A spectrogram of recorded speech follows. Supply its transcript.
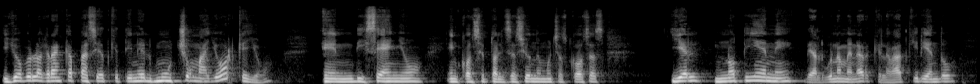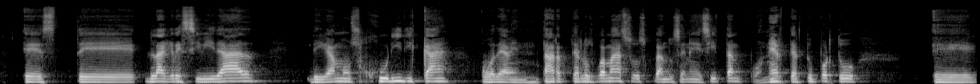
y yo veo la gran capacidad que tiene él, mucho mayor que yo, en diseño, en conceptualización de muchas cosas. Y él no tiene, de alguna manera, que la va adquiriendo, este, la agresividad, digamos, jurídica o de aventarte a los guamazos cuando se necesitan, ponerte a tú por tú, eh,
